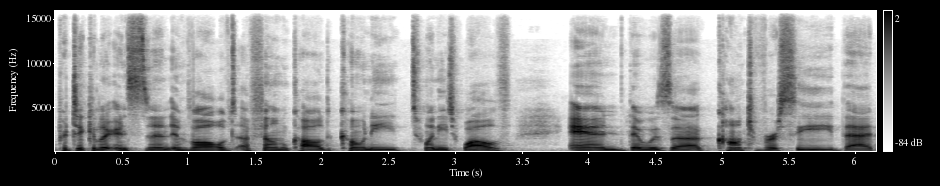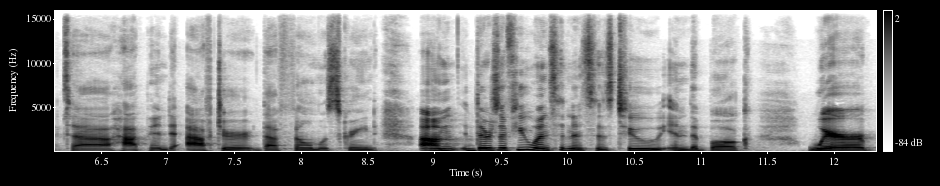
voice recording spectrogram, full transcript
particular incident involved a film called Kony 2012. And there was a controversy that uh, happened after that film was screened. Um, there's a few incidences, too, in the book where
